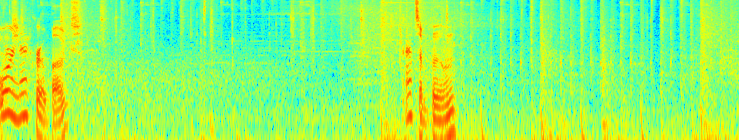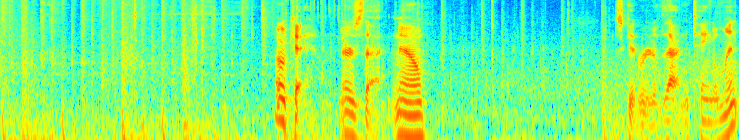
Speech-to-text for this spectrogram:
Or necro bugs. That's a boon. Okay, there's that. Now, get rid of that entanglement.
